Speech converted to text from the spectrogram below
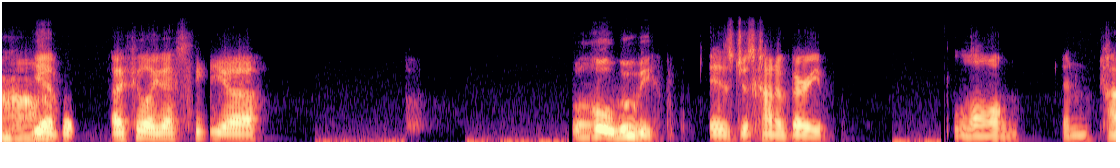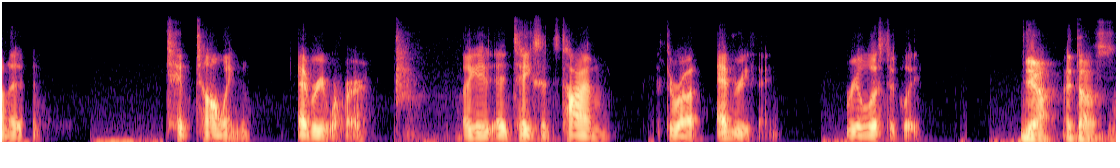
Um, Yeah, but I feel like that's the uh whole movie is just kind of very long and kind of tiptoeing everywhere. Like it, it takes its time throughout everything, realistically. Yeah, it does.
